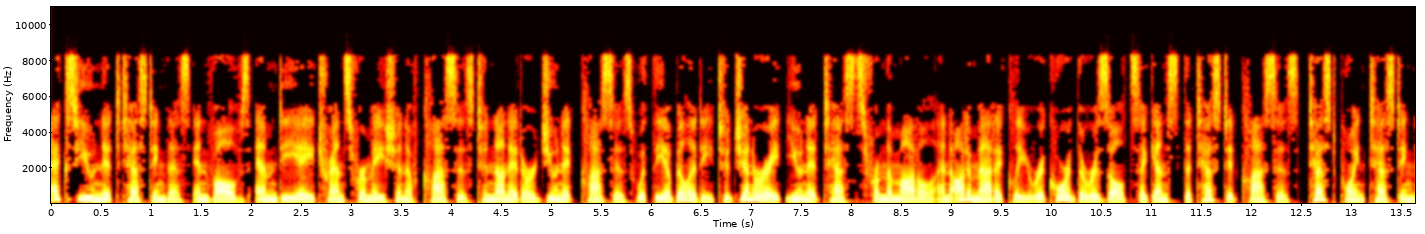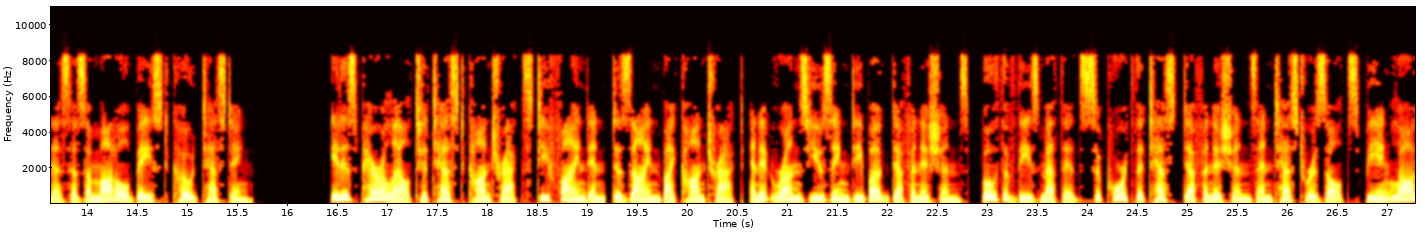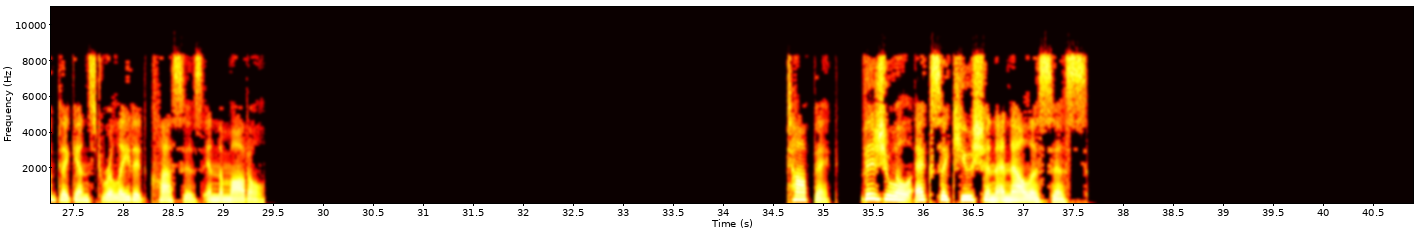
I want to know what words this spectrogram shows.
XUnit testing This involves MDA transformation of classes to nunit or junit classes with the ability to generate unit tests from the model and automatically record the results against the tested classes. Test point testing This is a model-based code testing. It is parallel to test contracts defined in design by contract and it runs using debug definitions. Both of these methods support the test definitions and test results being logged against related classes in the model. Topic: Visual execution analysis.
